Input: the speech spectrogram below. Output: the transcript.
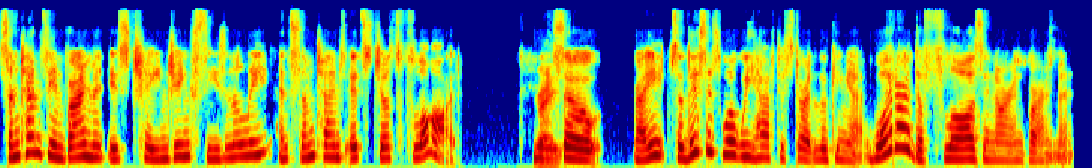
Sometimes the environment is changing seasonally and sometimes it's just flawed. Right. So right? So this is what we have to start looking at. What are the flaws in our environment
